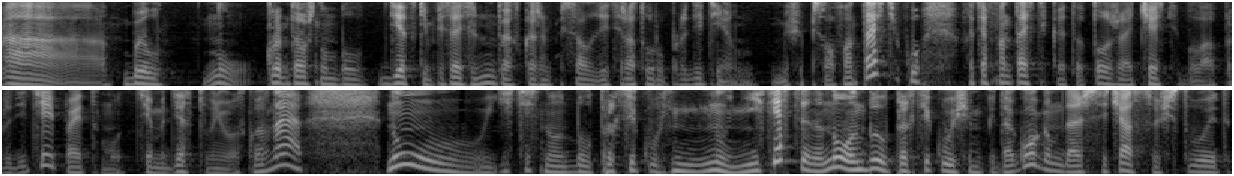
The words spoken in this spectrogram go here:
а, был ну, кроме того, что он был детским писателем, ну, так скажем, писал литературу про детей, он еще писал фантастику, хотя фантастика это тоже отчасти была про детей, поэтому тема детства у него сквозная. Ну, естественно, он был практику... ну, не естественно, но он был практикующим педагогом, даже сейчас существует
